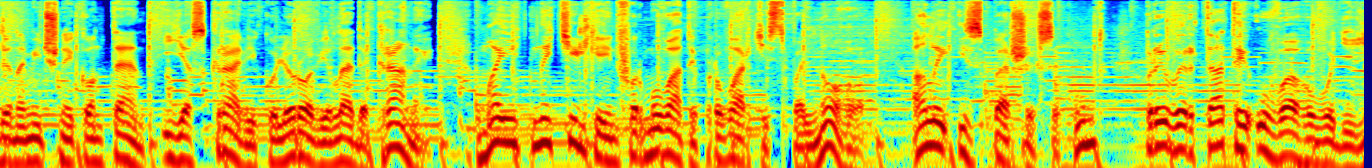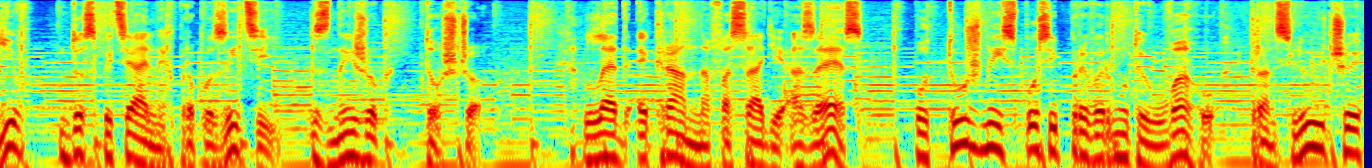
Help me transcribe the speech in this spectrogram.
Динамічний контент і яскраві кольорові LED-екрани мають не тільки інформувати про вартість пального, але і з перших секунд привертати увагу водіїв до спеціальних пропозицій, знижок тощо. LED-екран на фасаді АЗС потужний спосіб привернути увагу, транслюючи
